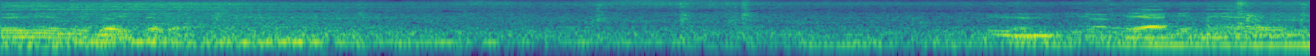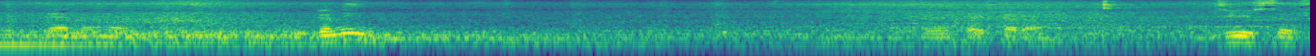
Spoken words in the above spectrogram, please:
Yan, yan, guys, sir. oh. Yan, gagayahin na yan. Yan naman. Ang galing. Yan, guys, sir. Jesus.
